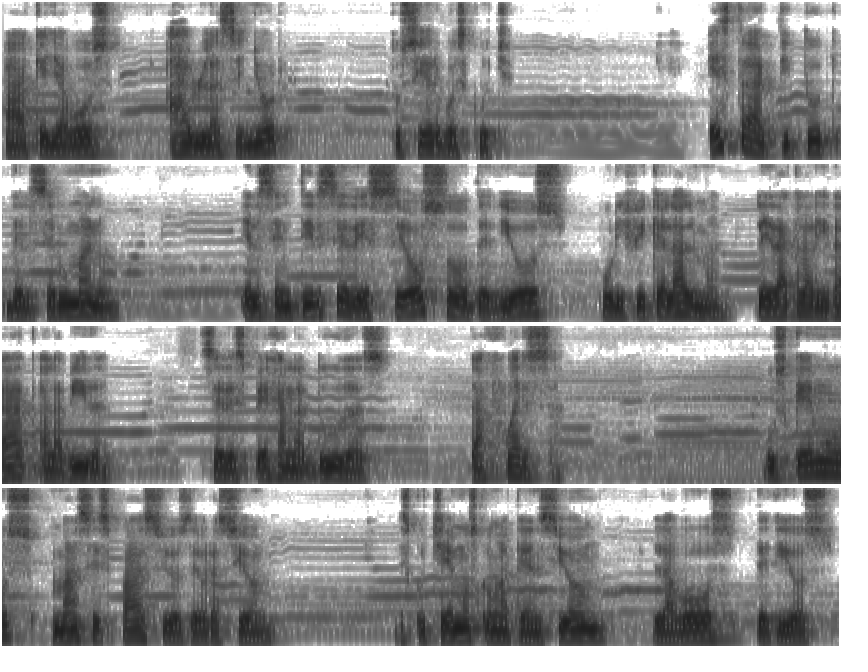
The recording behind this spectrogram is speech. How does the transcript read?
a aquella voz, habla Señor, tu siervo escucha. Esta actitud del ser humano, el sentirse deseoso de Dios, purifica el alma, le da claridad a la vida, se despejan las dudas, da fuerza. Busquemos más espacios de oración. Escuchemos con atención la voz de Dios.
